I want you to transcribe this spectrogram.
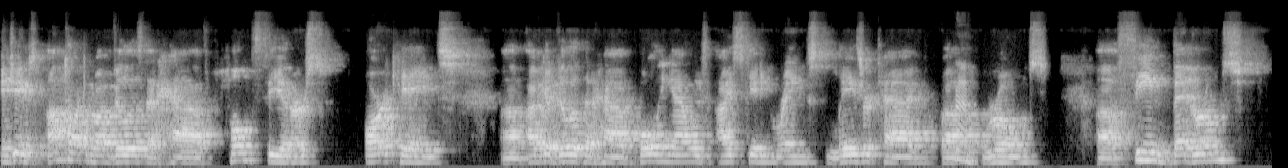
And James, I'm talking about villas that have home theaters, arcades. Um, I've got villas that have bowling alleys, ice skating rinks, laser tag uh, rooms, uh, themed bedrooms.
